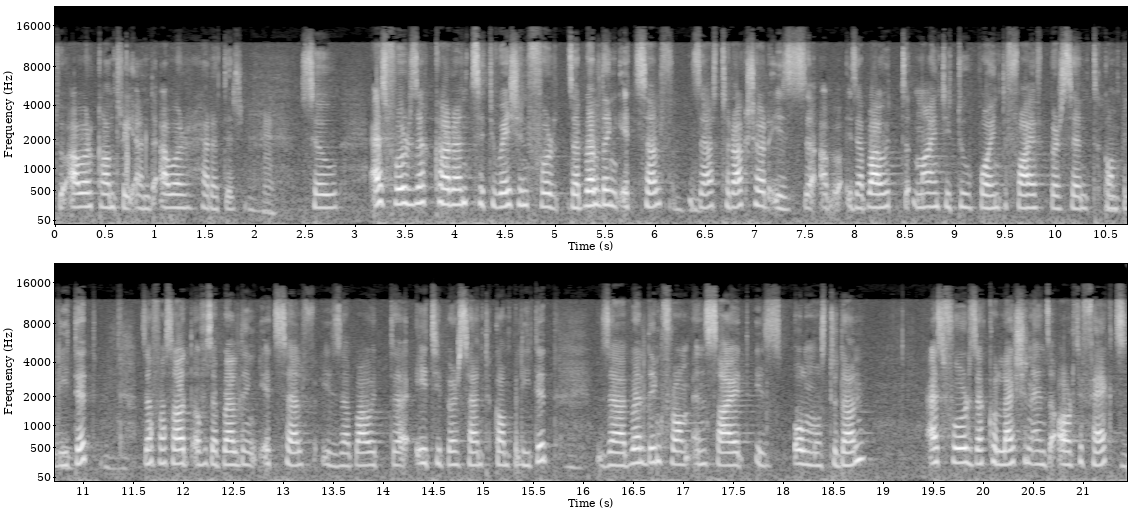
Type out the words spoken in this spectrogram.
to our country and our heritage. Mm-hmm. So, as for the current situation for the building itself, the structure is, uh, is about 92.5% completed. The facade of the building itself is about uh, 80% completed. The building from inside is almost done. As for the collection and the artifacts,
